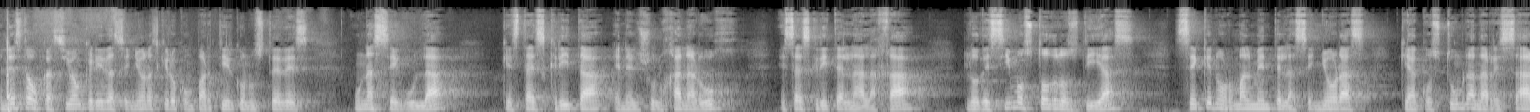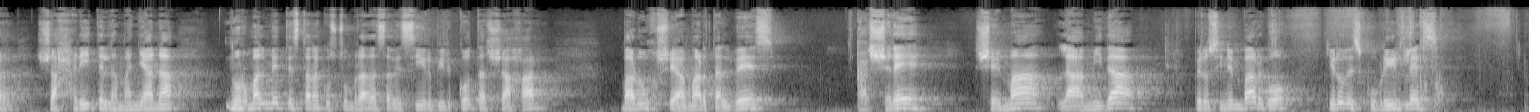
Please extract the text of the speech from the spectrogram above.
En esta ocasión, queridas señoras, quiero compartir con ustedes una segula que está escrita en el Shulchan Aruch, está escrita en la Halajá, lo decimos todos los días. Sé que normalmente las señoras que acostumbran a rezar Shahrit en la mañana, normalmente están acostumbradas a decir Birkota Shahar, Baruch Sheamar tal vez, Ashre, Shema, la Amidá, pero sin embargo, quiero descubrirles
